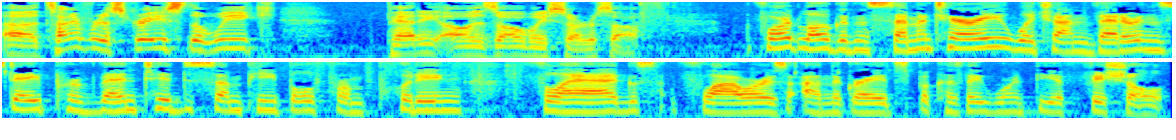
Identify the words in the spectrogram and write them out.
Uh, time for disgrace of the week. Patty, as always, start us off. Fort Logan Cemetery, which on Veterans Day prevented some people from putting flags, flowers on the graves because they weren't the official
